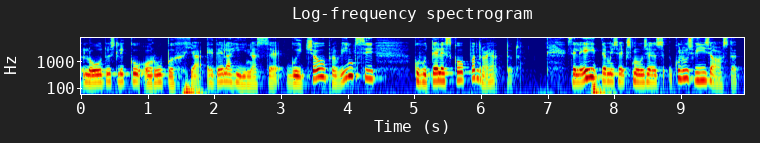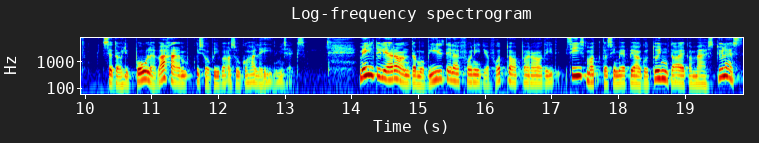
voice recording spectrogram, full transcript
loodusliku oru põhja Edela-Hiinasse Guizhou provintsi, kuhu teleskoop on rajatud. selle ehitamiseks muuseas kulus viis aastat seda oli poole vähem kui sobiva asukoha leidmiseks. Meil tuli ära anda mobiiltelefonid ja fotoaparaadid, siis matkasime peaaegu tund aega mäest üles,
